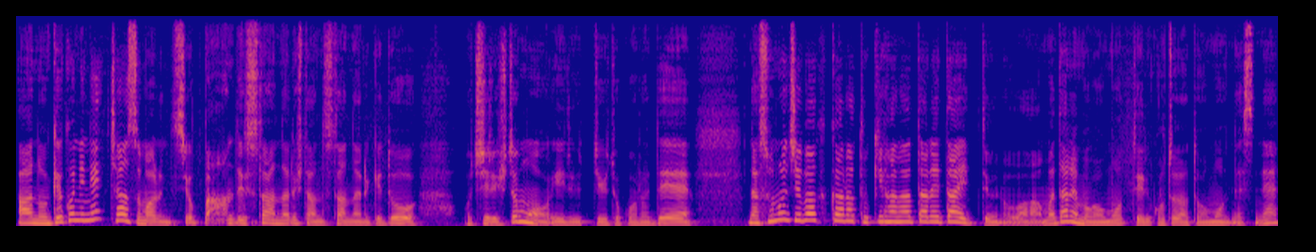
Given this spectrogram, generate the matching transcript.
あの逆にねチャンスもあるんですよバーンってスターになる人はスターになるけど落ちる人もいるっていうところでその呪縛から解き放たれたいっていうのは、まあ、誰もが思っていることだと思うんですね。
